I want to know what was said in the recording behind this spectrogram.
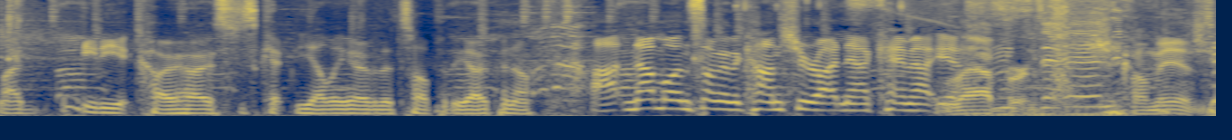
My idiot co-host just kept yelling over the top of the opener. Uh, number one song in the country right now came out yesterday. Labyrinth, come in.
